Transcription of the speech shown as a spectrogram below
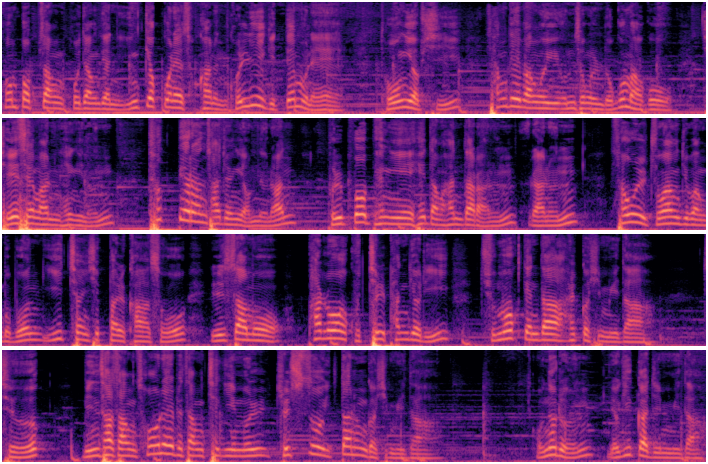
헌법상 보장된 인격권에 속하는 권리이기 때문에 동의 없이 상대방의 음성을 녹음하고 재생하는 행위는 특별한 사정이 없는 한 불법 행위에 해당한다라는 라는 서울중앙지방법원 2018 가소 135 8597 판결이 주목된다 할 것입니다. 즉 민사상 손해배상 책임을 질 수 있다는 것입니다. 오늘은 여기까지입니다.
